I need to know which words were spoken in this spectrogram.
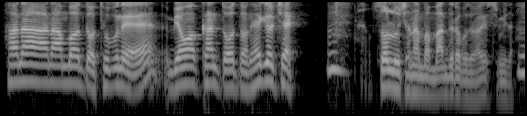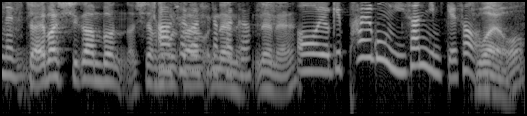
하나하나 한번 또 두 분의 명확한 또 어떤 해결책 솔루션 한번 만들어 보도록 하겠습니다. 네네. 자 에바 씨가 한번 시작해 아, 볼까요? 제가 시작할까요? 네네. 네네. 어, 여기 8024 님께서 좋아요.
